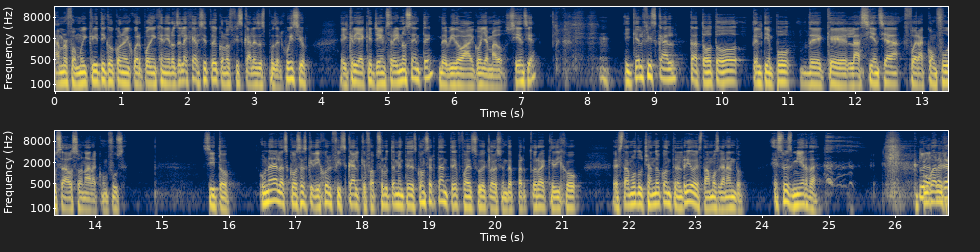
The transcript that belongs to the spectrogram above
Hammer fue muy crítico con el cuerpo de ingenieros del ejército y con los fiscales después del juicio. Él creía que James era inocente debido a algo llamado ciencia y que el fiscal trató todo el tiempo de que la ciencia fuera confusa o sonara confusa. Cito, una de las cosas que dijo el fiscal que fue absolutamente desconcertante fue su declaración de apertura que dijo, estamos luchando contra el río, estamos ganando. Eso es mierda. Hubo algo-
